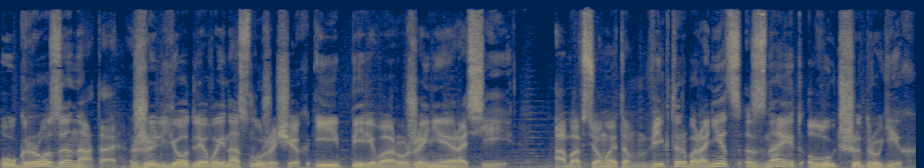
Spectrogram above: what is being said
Угроза НАТО, жилье для военнослужащих и перевооружение России. Обо всем этом Виктор Баронец знает лучше других.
